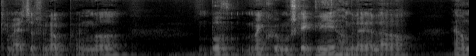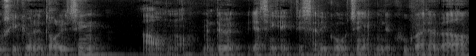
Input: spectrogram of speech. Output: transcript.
kan man altid finde op på en måde. Hvor, man kunne måske ikke lide ham eller et eller andet. Han har måske gjort en dårlig ting. I don't know. Men det, jeg tænker ikke, det er særlig gode ting, men det kunne godt have været.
